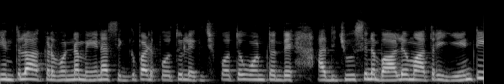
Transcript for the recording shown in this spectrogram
ఇంతలో అక్కడ ఉన్న మీనా సిగ్గుపడిపోతూ లెగిచిపోతూ ఉంటుంది. అది చూసిన బాలు మాత్రం ఏంటి?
